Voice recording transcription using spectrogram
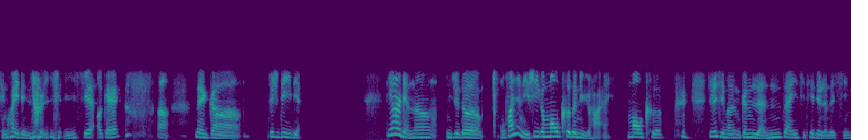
勤快一点就叫你宜宜轩，OK，啊，那个。这是第一点，第二点呢？你觉得？我发现你是一个猫科的女孩，猫科，就是喜欢跟人在一起，贴近人的心。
